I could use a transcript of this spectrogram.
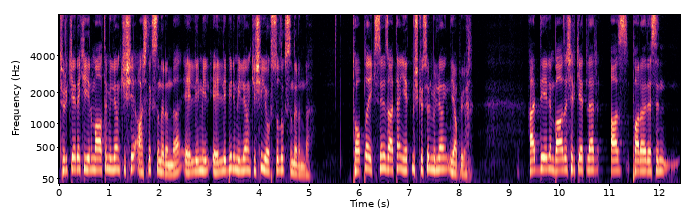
Türkiye'deki 26 milyon kişi açlık sınırında, 50 mil, 51 milyon kişi yoksulluk sınırında. Topla ikisini zaten 70 küsür milyon yapıyor. Hadi diyelim bazı şirketler az para ödesin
